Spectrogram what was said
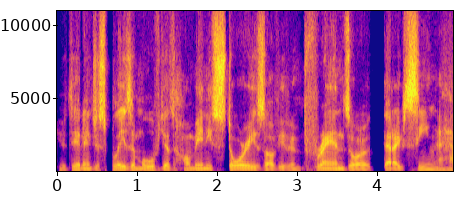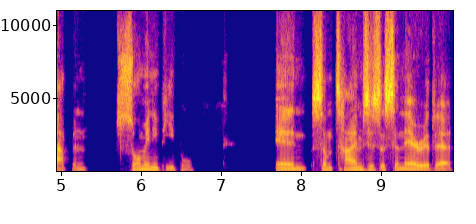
you did, and just plays a move. Just how many stories of even friends or that I've seen happen. So many people, and sometimes it's a scenario that,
